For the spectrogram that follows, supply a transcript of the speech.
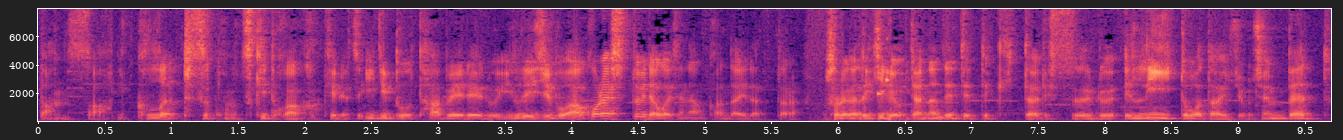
単さ。 eclipse、この月とかが欠けるやつ。 edible、食べれる。 eligible、あ、これは知っといた方がいいですね。なんか題だったら。それができるよみたいなんで出てきたりする。 elite は大丈夫 embed。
